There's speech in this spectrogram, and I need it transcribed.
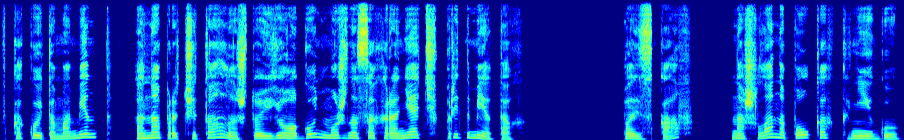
В какой-то момент она прочитала, что ее огонь можно сохранять в предметах. Поискав, нашла на полках книгу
